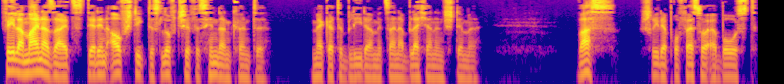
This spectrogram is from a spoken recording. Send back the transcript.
Fehler meinerseits, der den Aufstieg des Luftschiffes hindern könnte, meckerte Blieder mit seiner blechernen Stimme. Was? schrie der Professor erbost,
